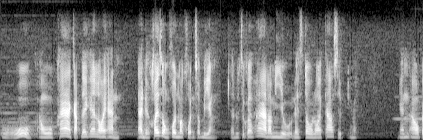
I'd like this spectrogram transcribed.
โอ้โหเอาผ้ากลับได้แค่ร้อยอันอะเดี๋ยวค่อยส่งคนมาขนเสบียง แต่รู้สึกว่าผ้าเรามีอยู่ในสโตร์ร้อยเก้าสิบใช่ไหมงั้นเอาไป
